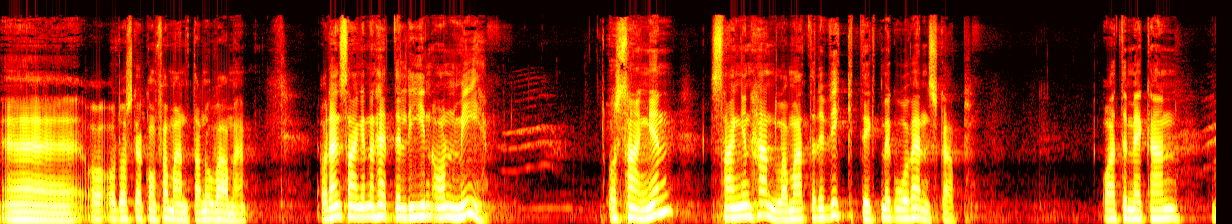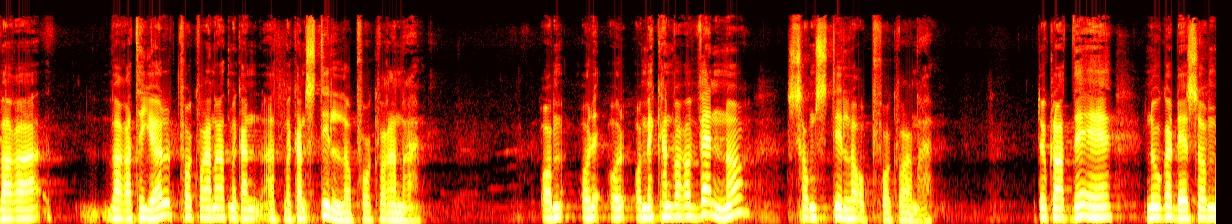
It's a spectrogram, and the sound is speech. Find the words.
Eh, og, og, da skal konfirmantene være med. Og Den sangen den heter 'Lean on Me'. Og sangen, sangen handler om at det er viktig med gode vennskap. Og at vi kan være, være til hjelp for hverandre, at vi kan, at vi kan stille opp for hverandre. Og, og, og, vi kan være venner som stiller opp for hverandre. Det er klart, det er noe av det som,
